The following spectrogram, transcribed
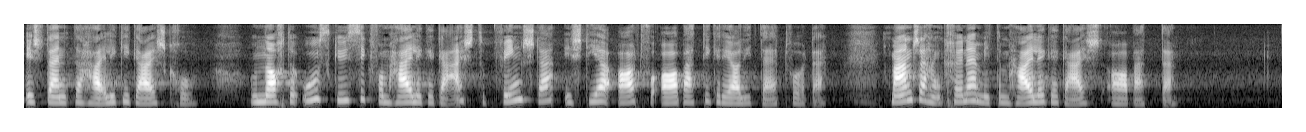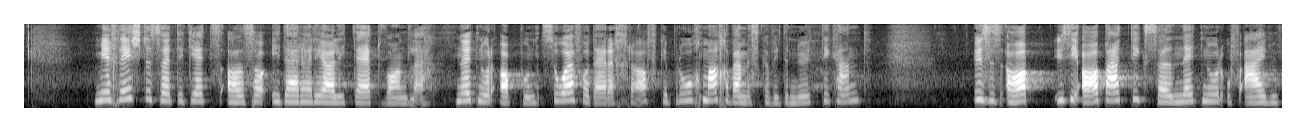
ist dann der Heilige Geist gekommen. Und nach der Ausgüssung vom Heiligen Geist zu Pfingsten ist diese Art von Anbetung Realität geworden. Menschen können mit dem Heiligen Geist arbeiten. Wir Christen sollten jetzt also in dieser Realität wandeln. Nicht nur ab und zu von dieser Kraft Gebrauch machen, wenn wir es wieder nötig haben, Unsere Anbetung soll nicht nur auf einen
